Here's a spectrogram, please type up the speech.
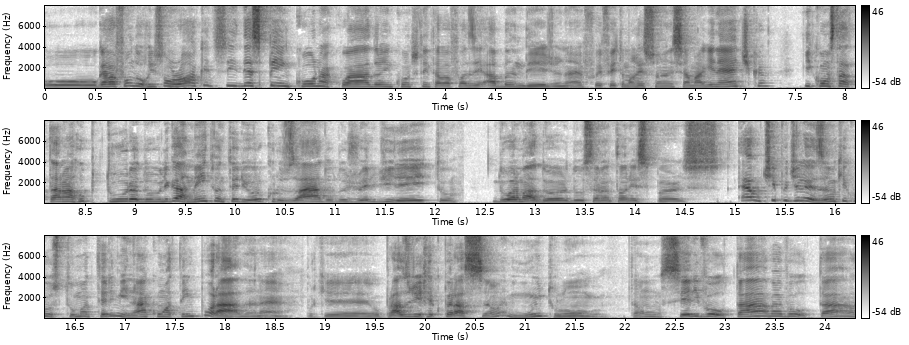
o garrafão do Houston Rockets e despencou na quadra enquanto tentava fazer a bandeja. Né? Foi feita uma ressonância magnética e constataram a ruptura do ligamento anterior cruzado do joelho direito do armador do San Antonio Spurs. É o tipo de lesão que costuma terminar com a temporada, né? Porque o prazo de recuperação é muito longo. Então, se ele voltar, vai voltar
